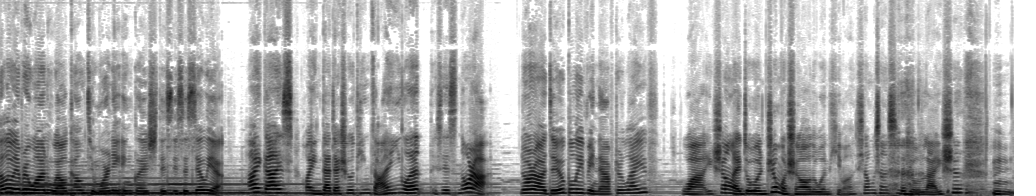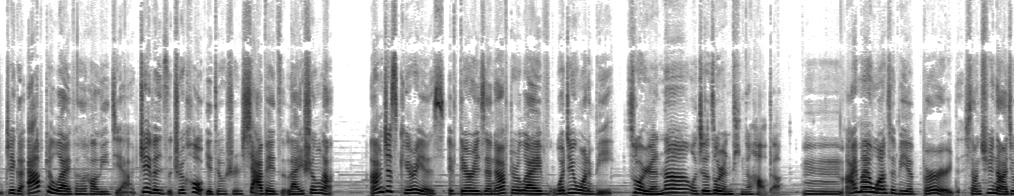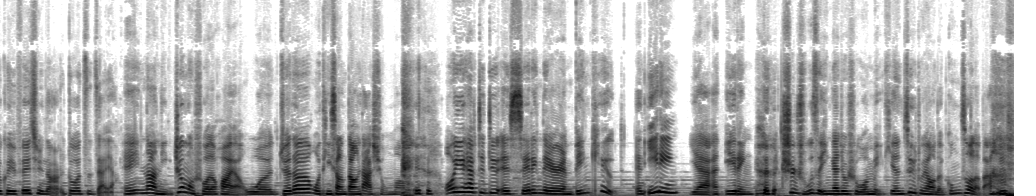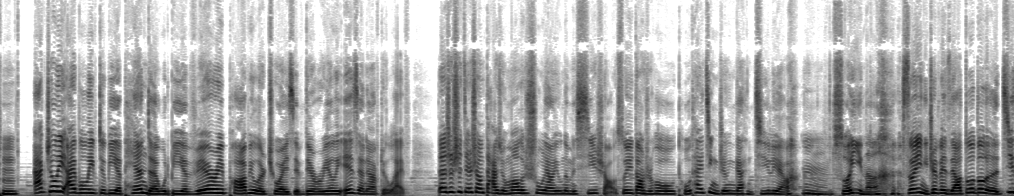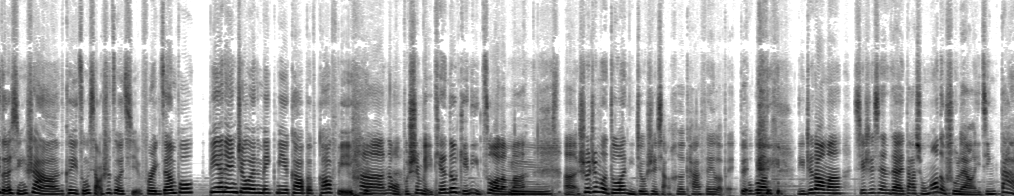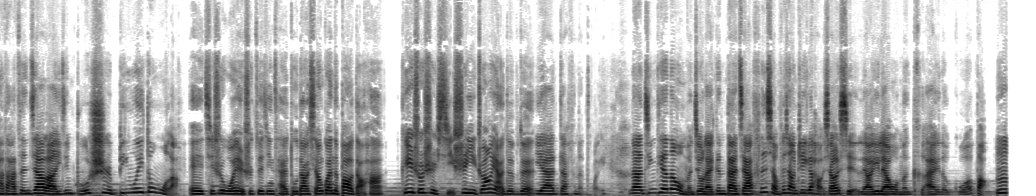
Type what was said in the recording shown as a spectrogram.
Hello everyone, welcome to Morning English. This is Cecilia. Hi guys. 欢迎大家收听早安英文. This is Norah. Norah, do you believe in afterlife? 哇，一上来就问这么深奥的问题吗？相不相信有来生？嗯，这个 afterlife 很好理解啊，这辈子之后，也就是下辈子来生了。I'm just curious if there is an afterlife. What do you want to be? 做人呢、啊，我觉得做人挺好的。嗯，I might want to be a bird，想去哪就可以飞去哪儿，多自在呀！哎，那你这么说的话呀，我觉得我挺想当大熊猫的。All you have to do is sitting there and being cute and eating. Yeah, and eating. 吃竹子应该就是我每天最重要的工作了吧？Actually, I believe to be a panda would be a very popular choice if there really is an afterlife. 但是世界上大熊猫的数量又那么稀少，所以到时候投胎竞争应该很激烈啊。嗯，所以呢，所以你这辈子要多多的积德行善啊，可以从小事做起。For example, be an angel and make me a cup of coffee。哈，那我不是每天都给你做了吗？啊，说这么多，你就是想喝咖啡了呗？对。不过你知道吗？其实现在大熊猫的数量已经大大增加了，已经不是濒危动物了。哎，其实我也是最近才读到相关的报道哈。可以说是喜事一桩呀，对不对？Yeah, definitely. 那今天呢，我们就来跟大家分享分享这个好消息，聊一聊我们可爱的国宝。嗯。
